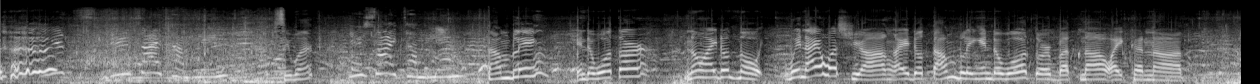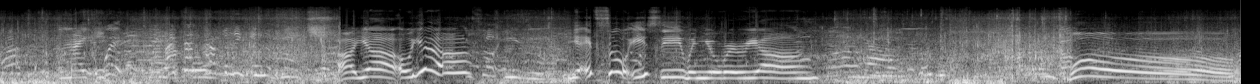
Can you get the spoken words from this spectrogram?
Do you tumbling? See what? Do you tumbling? Tumbling in the water? No, I don't know. When I was young, I do tumbling in the water, but now I cannot. My Wait, I can in the beach. Oh yeah. Oh yeah. So easy. Yeah, it's so easy when you were young. Whoa.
